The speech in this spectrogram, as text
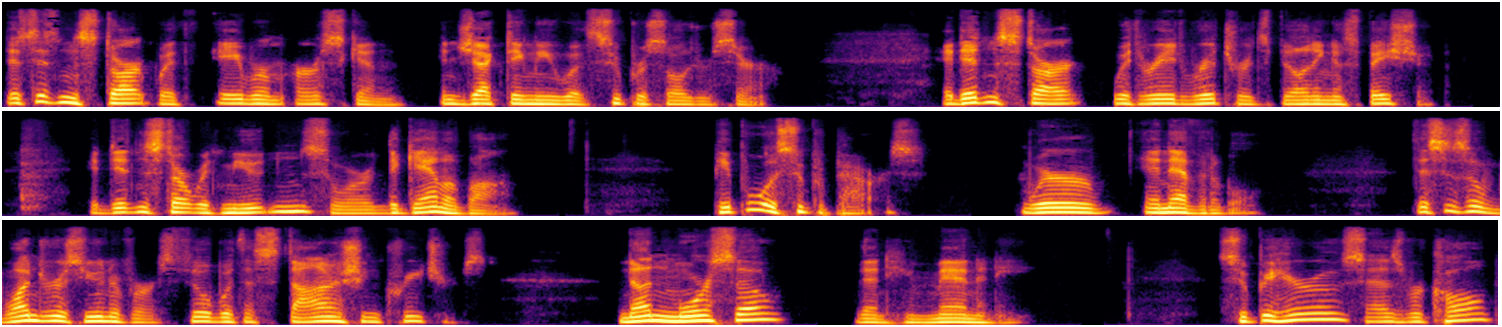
This didn't start with Abram Erskine injecting me with super soldier serum. It didn't start with Reed Richards building a spaceship. It didn't start with mutants or the gamma bomb. People with superpowers. We're inevitable. This is a wondrous universe filled with astonishing creatures, none more so than humanity. Superheroes, as we're called,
